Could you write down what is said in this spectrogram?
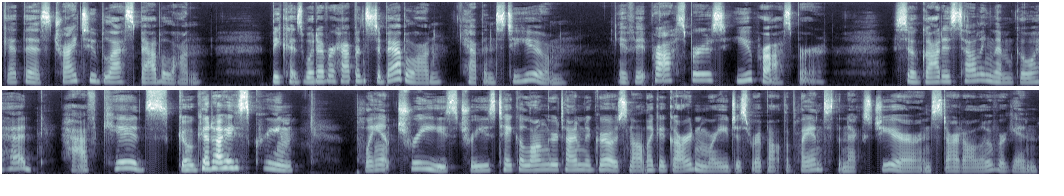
get this, try to bless Babylon, because whatever happens to Babylon happens to you. If it prospers, you prosper. So God is telling them go ahead, have kids, go get ice cream, plant trees. Trees take a longer time to grow. It's not like a garden where you just rip out the plants the next year and start all over again.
